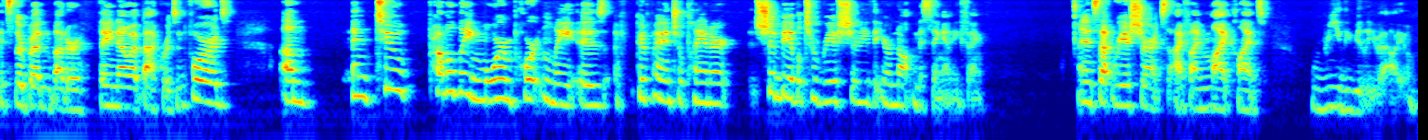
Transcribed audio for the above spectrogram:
It's their bread and butter. They know it backwards and forwards. Um, and two, probably more importantly, is a good financial planner should be able to reassure you that you're not missing anything. And it's that reassurance I find my clients really, really value.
